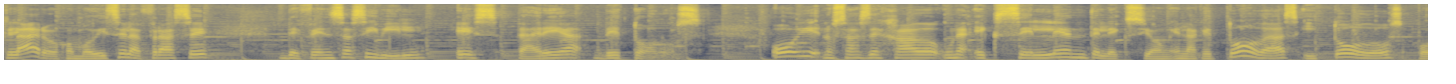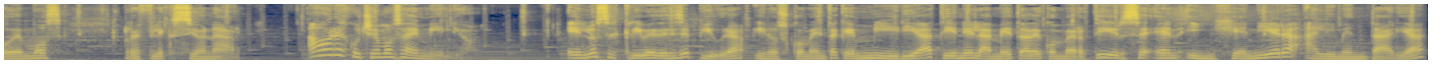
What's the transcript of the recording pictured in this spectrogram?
Claro, como dice la frase, defensa civil es tarea de todos. Hoy nos has dejado una excelente lección en la que todas y todos podemos reflexionar. Ahora escuchemos a Emilio. Él nos escribe desde Piura y nos comenta que Miria tiene la meta de convertirse en ingeniera alimentaria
